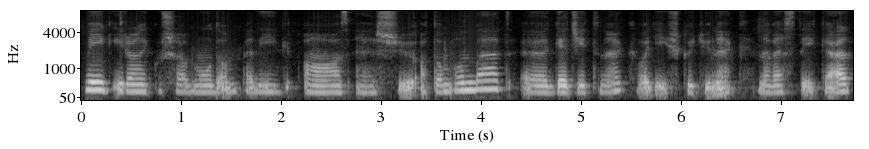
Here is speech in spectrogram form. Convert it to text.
még ironikusabb módon pedig az első atombombát Gadgetnek, vagyis kütyűnek nevezték el,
